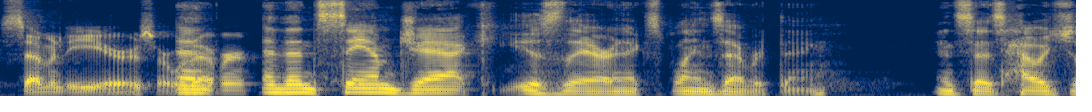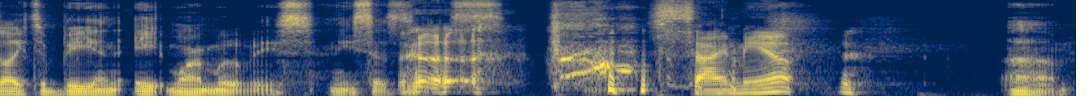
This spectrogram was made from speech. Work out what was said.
70 years or whatever. and then Sam Jack is there and explains everything and says, "How would you like to be in eight more movies?" And he says, yes. Sign me up. Um,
